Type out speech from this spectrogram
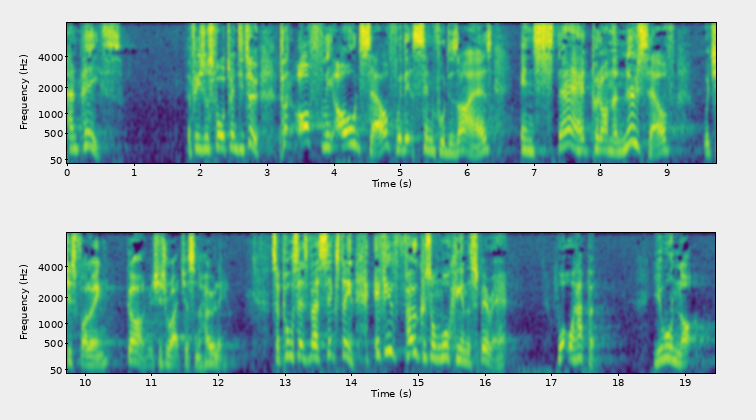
and peace. Ephesians 4:22 Put off the old self with its sinful desires instead put on the new self which is following God which is righteous and holy. So Paul says verse 16 if you focus on walking in the spirit what will happen? You will not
